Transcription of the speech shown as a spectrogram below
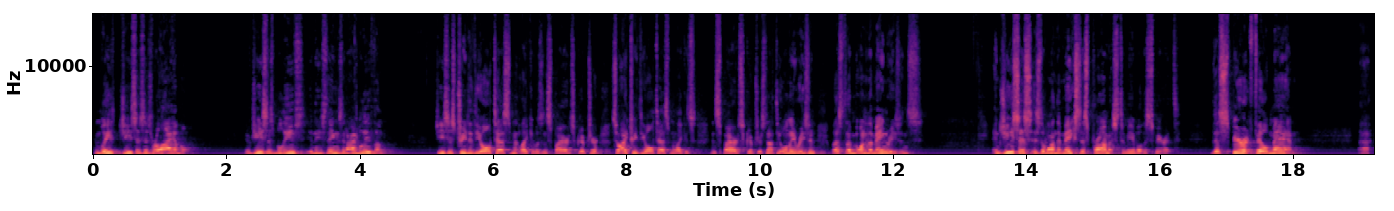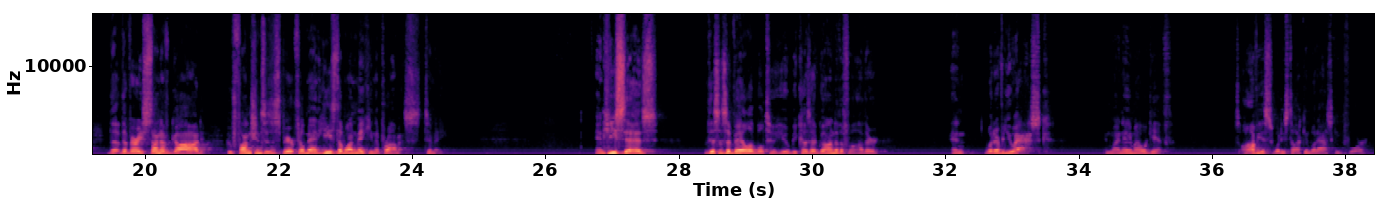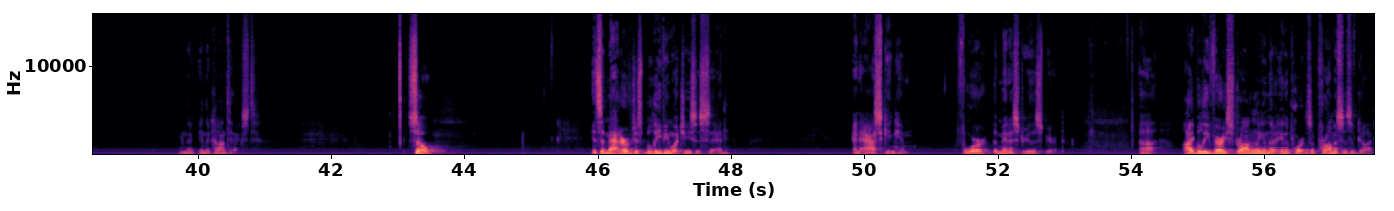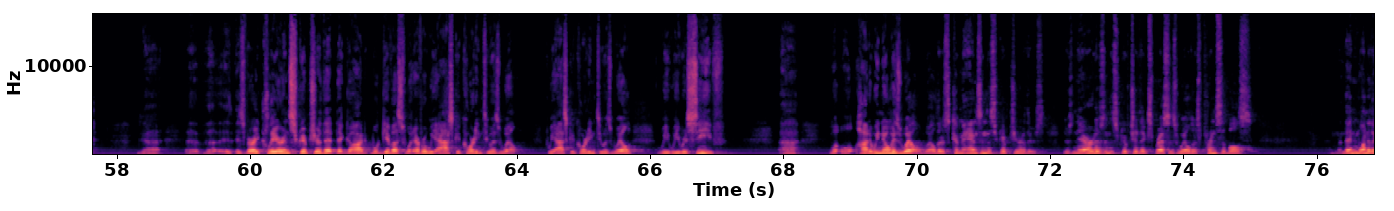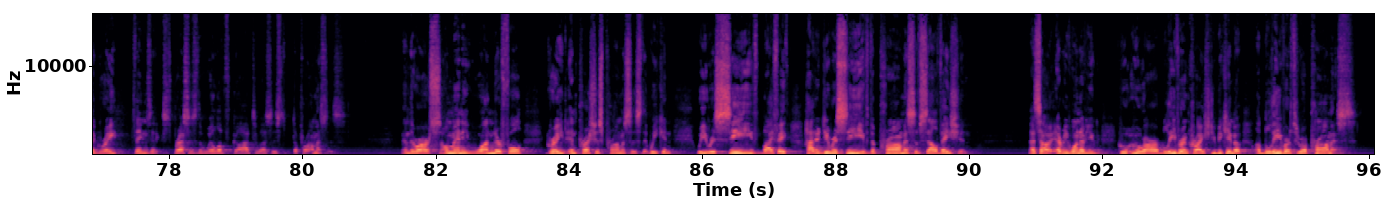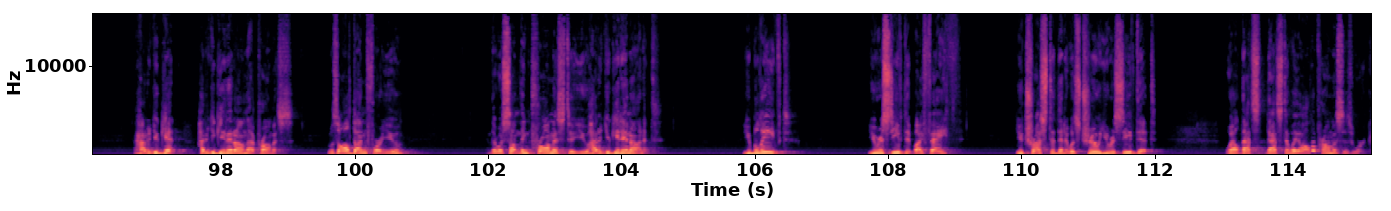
And believe, Jesus is reliable. If Jesus believes in these things, then I believe them. Jesus treated the Old Testament like it was inspired scripture, so I treat the Old Testament like it's inspired scripture. It's not the only reason, but that's the, one of the main reasons. And Jesus is the one that makes this promise to me about the Spirit, the Spirit filled man, uh, the, the very Son of God who functions as a Spirit filled man. He's the one making the promise to me. And he says, This is available to you because I've gone to the Father, and whatever you ask. In my name, I will give. It's obvious what he's talking about asking for in the, in the context. So, it's a matter of just believing what Jesus said and asking him for the ministry of the Spirit. Uh, I believe very strongly in the, in importance of promises of God. Uh, it's very clear in Scripture that, that God will give us whatever we ask according to His will If we ask according to his will, we, we receive. Uh, well, how do we know his will? Well, there's commands in the scripture, there's, there's narratives in the scripture that express his will, there's principles. And then one of the great things that expresses the will of God to us is the promises. And there are so many wonderful, great, and precious promises that we can we receive by faith. How did you receive the promise of salvation? That's how every one of you who, who are a believer in Christ, you became a, a believer through a promise. How did you get how did you get in on that promise? It was all done for you. There was something promised to you. How did you get in on it? You believed. You received it by faith. You trusted that it was true. You received it. Well, that's, that's the way all the promises work.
